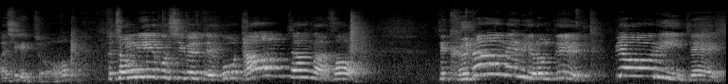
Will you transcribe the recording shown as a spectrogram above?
아시겠죠? 자, 정리해 보시면 되고 다음 장 가서 이제 그 다음에는 여러분들 특별히 이제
